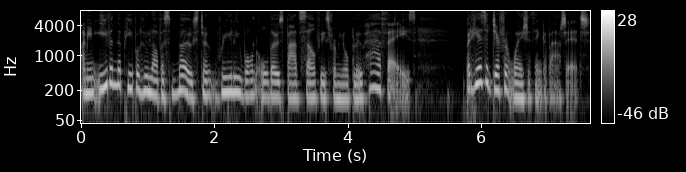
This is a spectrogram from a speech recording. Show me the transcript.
I mean, even the people who love us most don't really want all those bad selfies from your blue hair phase. But here's a different way to think about it.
